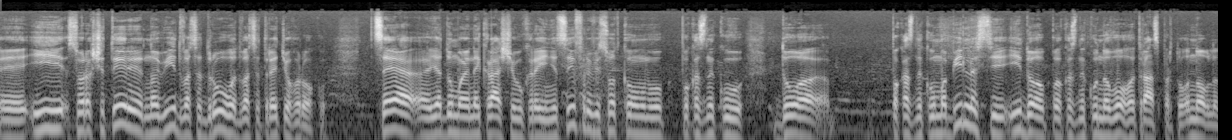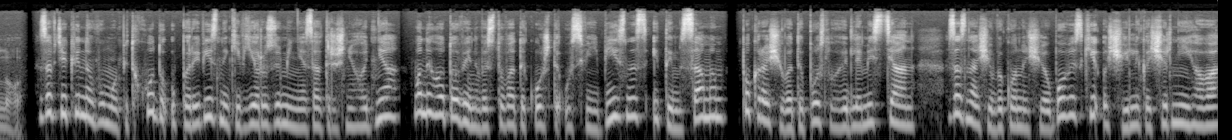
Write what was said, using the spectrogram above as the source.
Е, І 44 нові 22-23 року. Це, е, я думаю, найкращі в Україні цифри в відсотковому показнику до показнику мобільності і до показнику нового транспорту, оновленого. Завдяки новому підходу у перевізників є розуміння завтрашнього дня. Вони готові інвестувати кошти у свій бізнес і тим самим покращувати послуги для містян, зазначив виконуючий обов'язки очільника Чернігова.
